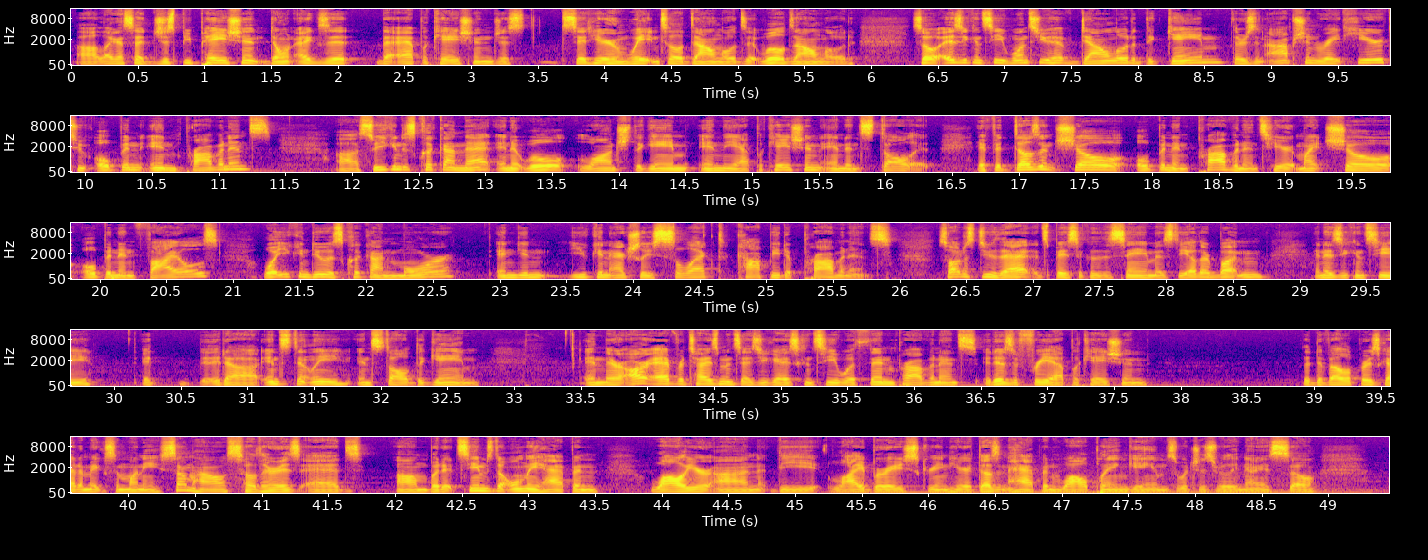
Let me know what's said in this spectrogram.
Uh, like I said, just be patient. Don't exit the application. Just sit here and wait until it downloads. It will download. So as you can see, once you have downloaded the game, there's an option right here to open in Provenance. Uh, so you can just click on that and it will launch the game in the application and install it. If it doesn't show open in Provenance here, it might show open in files. What you can do is click on more and you, you can actually select copy to provenance. So I'll just do that. It's basically the same as the other button. And as you can see, it, it uh, instantly installed the game. And there are advertisements, as you guys can see, within Provenance. It is a free application. The developers got to make some money somehow, so there is ads. Um, but it seems to only happen while you're on the library screen here. It doesn't happen while playing games, which is really nice. So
